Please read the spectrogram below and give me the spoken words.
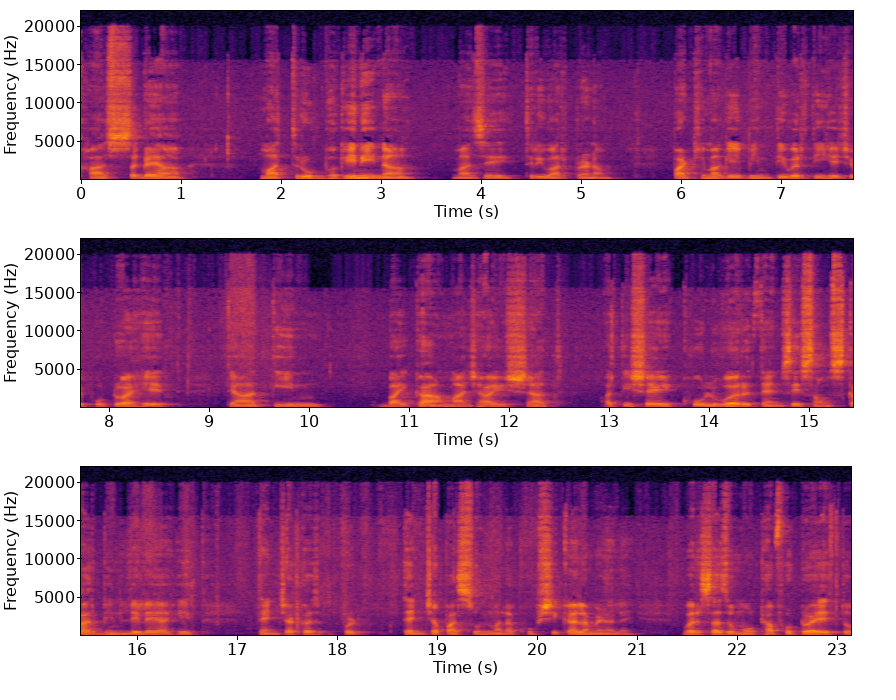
खास सगळ्या मातृभगिनींना माझे त्रिवार प्रणाम. पाठीमागे भिंतीवरती हे जे फोटो आहेत त्या तीन बायका माझ्या आयुष्यात अतिशय खोलवर त्यांचे संस्कार भिनलेले आहेत. त्यांच्या क पड त्यांच्यापासून मला खूप शिकायला मिळालं आहे वरचा जो मोठा फोटो आहे तो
